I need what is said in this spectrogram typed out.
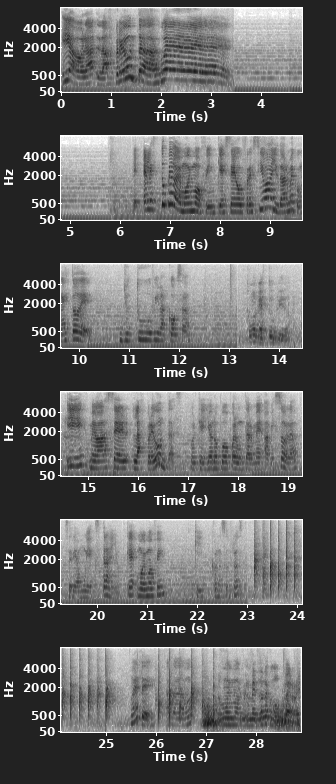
Y ahora las preguntas, ¡Wey! El estúpido de Moy Muffin que se ofreció a ayudarme con esto de YouTube y la cosa. ¿Cómo que estúpido? Y me va a hacer las preguntas, porque yo no puedo preguntarme a mí sola, sería muy extraño. ¿Qué? Moy Muffin, aquí con nosotros. Muévete, aplaudamos. Muy Muffin. Me trata como perro. ¿eh?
